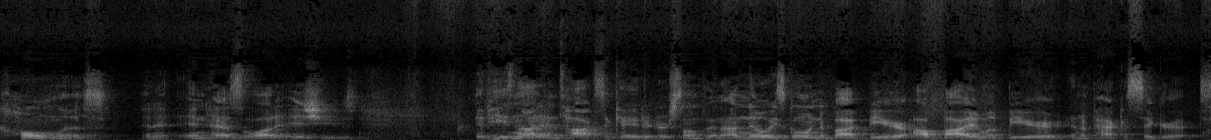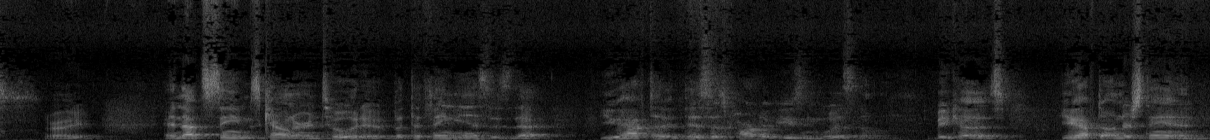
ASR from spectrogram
homeless and, and has a lot of issues, if he's not intoxicated or something, I know he's going to buy beer. I'll buy him a beer and a pack of cigarettes, right? And that seems counterintuitive, but the thing is, is that you have to. This is part of using wisdom because you have to understand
